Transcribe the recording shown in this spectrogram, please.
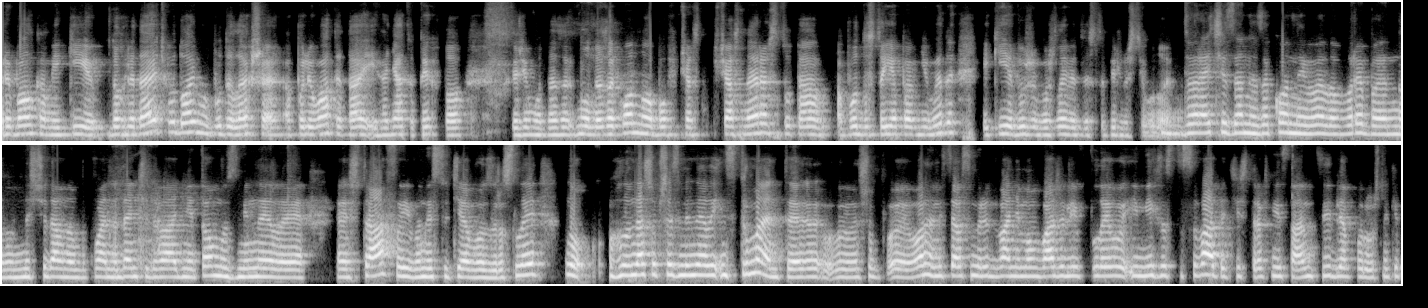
рибалкам, які доглядають водойму, буде легше апелювати та і ганяти тих, хто, скажімо, ну, незаконно або в час, в час нересту, та або достає певні види, які є дуже важливі для стабільності водойми. До речі, за незаконний вилов риби ну, нещодавно, буквально день чи два дні тому, змінили е, штрафи, і вони суттєво зросли. Ну головне, щоб ще змінили інструменти, е, е, щоб е, орган місцевого самоврядування мав важелі впливу і міг застосувати ті штрафні санкції для порушників.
